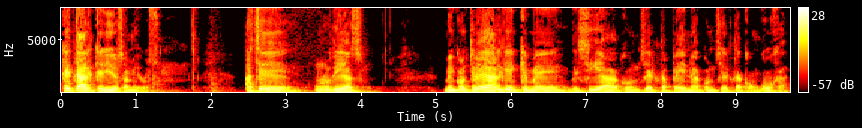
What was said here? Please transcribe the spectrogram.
¿Qué tal, queridos amigos? Hace unos días me encontré a alguien que me decía con cierta pena, con cierta congoja,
